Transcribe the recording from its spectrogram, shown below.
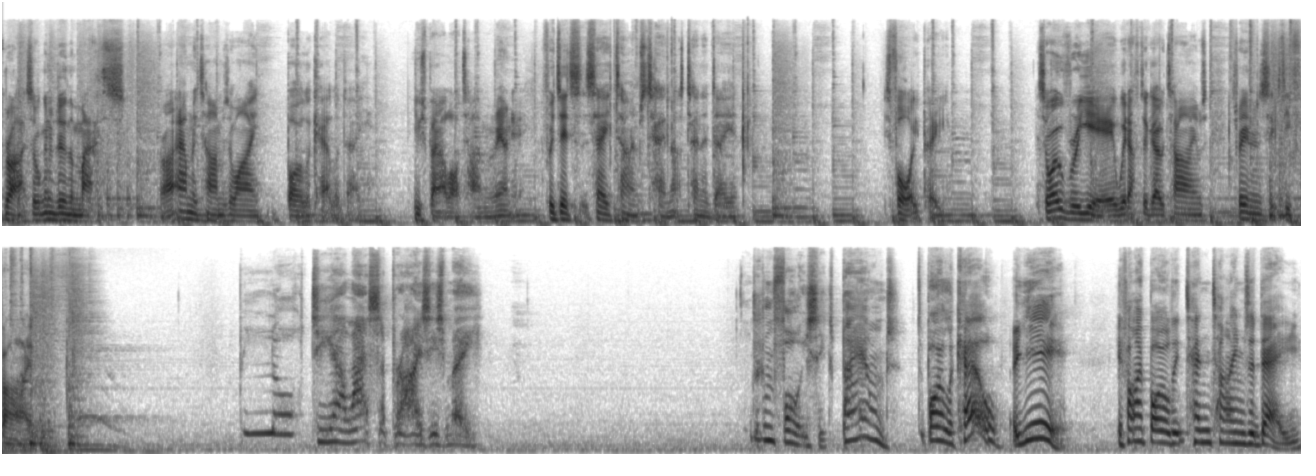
Right, so we're going to do the maths. Right, how many times do I boil a kettle a day? You spent a lot of time with me, haven't you? If we did, say, times 10, that's 10 a day. It's 40p. So over a year, we'd have to go times 365. Bloody hell, that surprises me. £146. to boil a kettle a year. If I boiled it 10 times a day,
